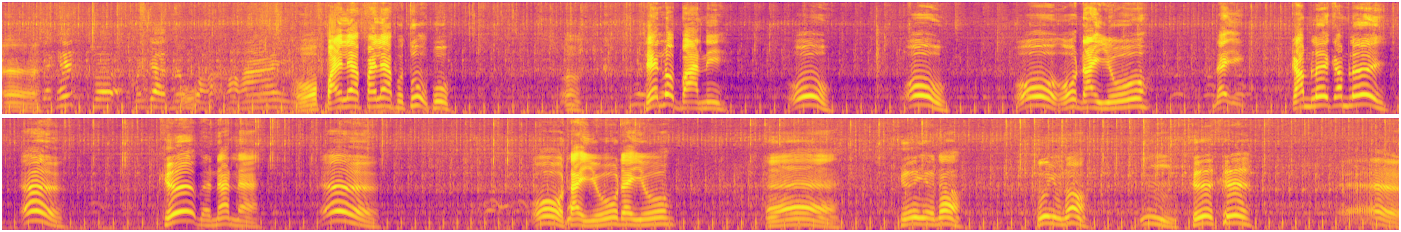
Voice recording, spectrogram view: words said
เออจะเฮ็ดบ่มันญาติเฮาบ่เฮาหายโอ้ไปแล้วไปแล้วพ่อตู้ผู้เออเทศรถบานนี่โอ้โอ้โอ้โอ้ได้อยู่ได้อีกกำเลยกำเลย เออ คือแบบนั้นน่ะเออ โอ้ ได้อยู่ ได้อยู่เออ คืออยู่เนาะคืออยู่เนาะอืมคือคือเออ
